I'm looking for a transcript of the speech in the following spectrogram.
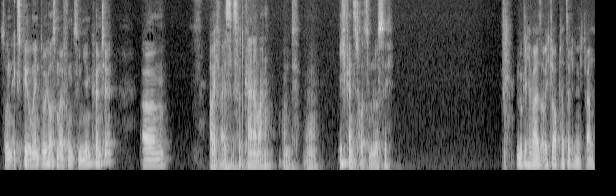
so ein Experiment durchaus mal funktionieren könnte. Ähm, aber ich weiß, es wird keiner machen. Und äh, ich fände trotzdem lustig. Möglicherweise, aber ich glaube tatsächlich nicht dran.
